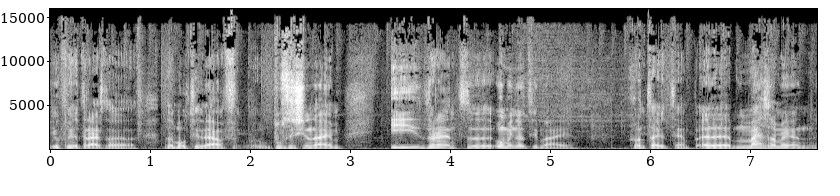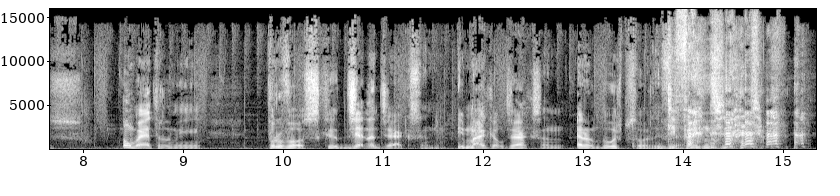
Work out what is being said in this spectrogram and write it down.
eu fui atrás da, da multidão, posicionei-me e durante um minuto e meio, contei o tempo, uh, mais ou menos um metro de mim, provou-se que Janet Jackson e Michael Jackson eram duas pessoas diferentes. diferentes.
